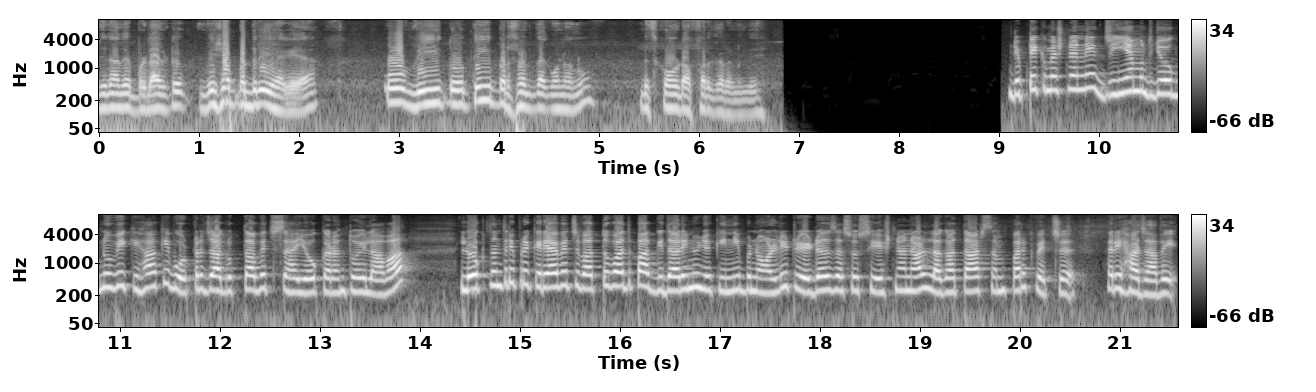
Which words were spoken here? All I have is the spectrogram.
ਜਿਨ੍ਹਾਂ ਦੇ ਪ੍ਰੋਡਕਟ ਵਿਸ਼ਾ ਪੱਧਰੀ ਹੈਗੇ ਆ, ਉਹ 20 ਤੋਂ 30% ਤੱਕ ਉਹਨਾਂ ਨੂੰ ਡਿਸਕਾਊਂਟ ਆਫਰ ਕਰਨਗੇ। ਡਿਪਟੀ ਕਮਿਸ਼ਨਰ ਨੇ ਜੀਐਮ ਉਦਯੋਗ ਨੂੰ ਵੀ ਕਿਹਾ ਕਿ ਵੋਟਰ ਜਾਗਰੂਕਤਾ ਵਿੱਚ ਸਹਿਯੋਗ ਕਰਨ ਤੋਂ ਇਲਾਵਾ ਲੋਕਤੰਤਰੀ ਪ੍ਰਕਿਰਿਆ ਵਿੱਚ ਵੱਧ ਤੋਂ ਵੱਧ ਭਾਗੀਦਾਰੀ ਨੂੰ ਯਕੀਨੀ ਬਣਾਉਣ ਲਈ ਟ੍ਰੇਡਰਜ਼ ਐਸੋਸੀਏਸ਼ਨਾਂ ਨਾਲ ਲਗਾਤਾਰ ਸੰਪਰਕ ਵਿੱਚ ਰਿਹਾ ਜਾਵੇ।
